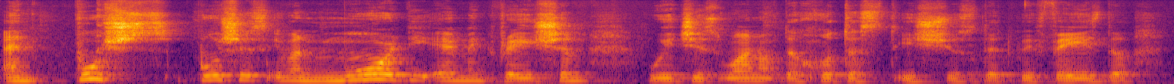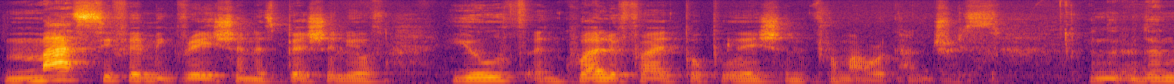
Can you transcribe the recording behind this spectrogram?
and push, pushes even more the emigration, which is one of the hottest issues that we face: the massive emigration, especially of youth and qualified population from our countries. And then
